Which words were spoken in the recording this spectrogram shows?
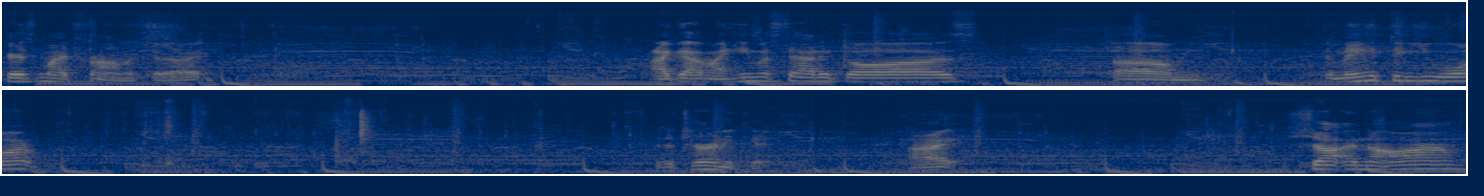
here's my trauma kit, alright? I got my hemostatic gauze. Um, the main thing you want is a tourniquet, alright? Shot in the arm,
